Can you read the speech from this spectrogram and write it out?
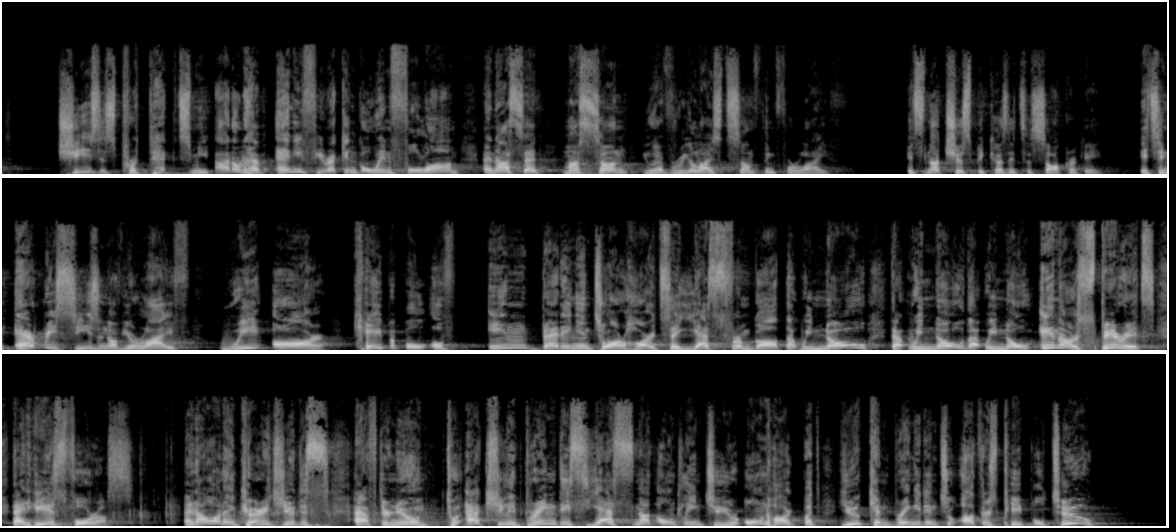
Jesus protects me. I don't have any fear. I can go in full on. And I said, My son, you have realized something for life. It's not just because it's a soccer game, it's in every season of your life we are capable of embedding into our hearts a yes from God that we know, that we know, that we know in our spirits that He is for us. And I want to encourage you this afternoon to actually bring this yes not only into your own heart, but you can bring it into others people too.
